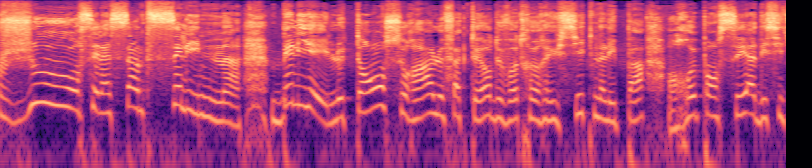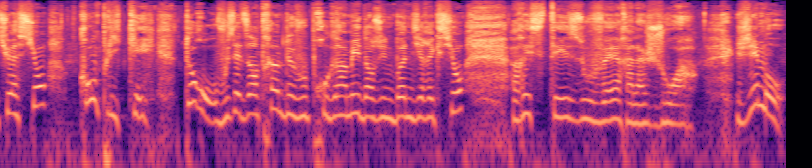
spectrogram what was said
Bonjour, c'est la Sainte Céline. Bélier, le temps sera le facteur de votre réussite. N'allez pas repenser à des situations compliquées. Taureau, vous êtes en train de vous programmer dans une bonne direction. Restez ouvert à la joie. Gémeaux,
